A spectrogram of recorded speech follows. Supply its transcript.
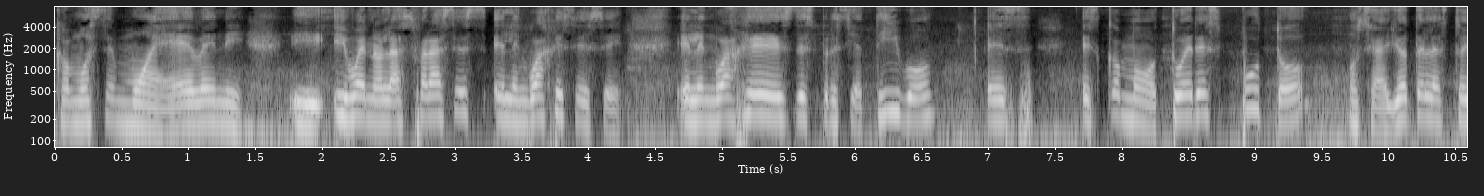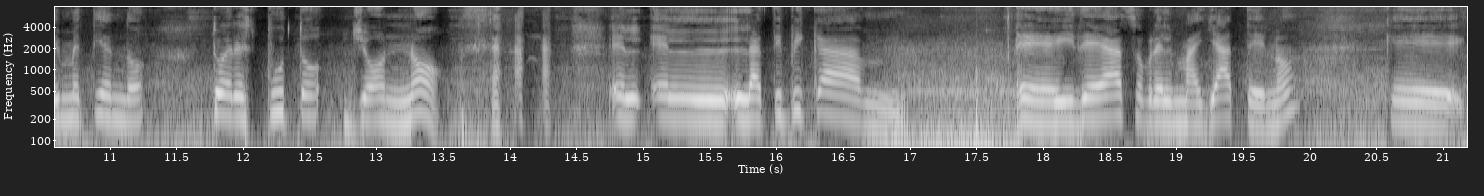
cómo se mueven y, y, y bueno, las frases, el lenguaje es ese. El lenguaje es despreciativo, es, es como tú eres puto, o sea, yo te la estoy metiendo, tú eres puto, yo no. el, el, la típica mm, eh, idea sobre el mayate, ¿no? Que,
